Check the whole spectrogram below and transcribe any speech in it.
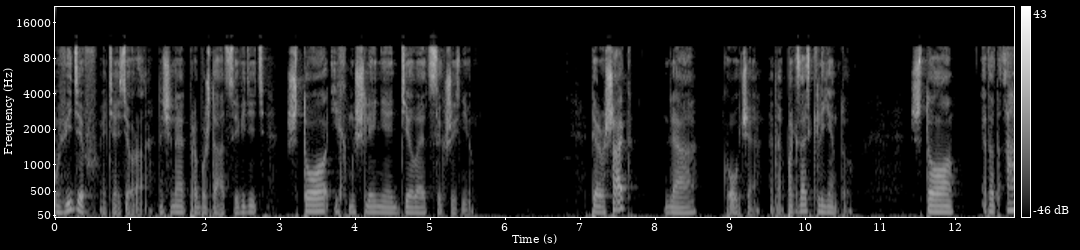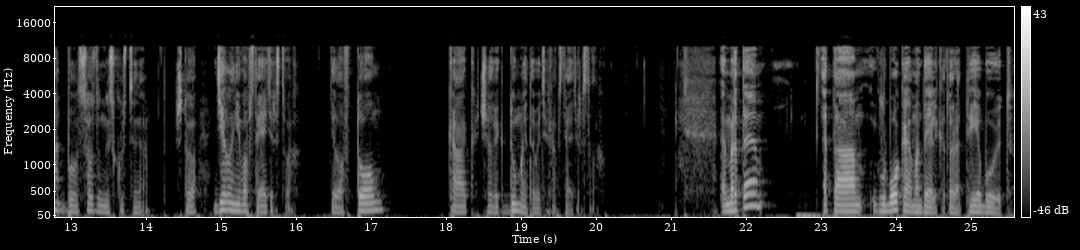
увидев эти озера, начинают пробуждаться и видеть, что их мышление делает с их жизнью. Первый шаг для коуча – это показать клиенту, что этот ад был создан искусственно, что дело не в обстоятельствах, дело в том, как человек думает об этих обстоятельствах. МРТ это глубокая модель, которая требует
